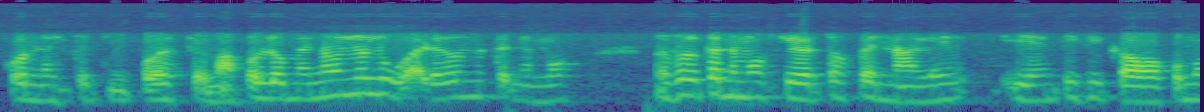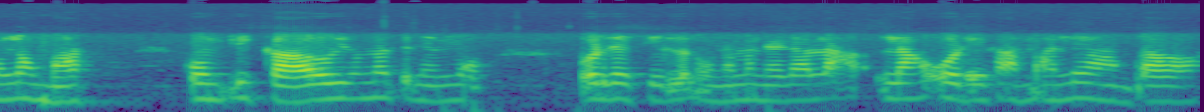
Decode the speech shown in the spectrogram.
con este tipo de esquemas, por lo menos en los lugares donde tenemos nosotros tenemos ciertos penales identificados como los más complicados y donde tenemos, por decirlo de alguna manera, las orejas más levantadas,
